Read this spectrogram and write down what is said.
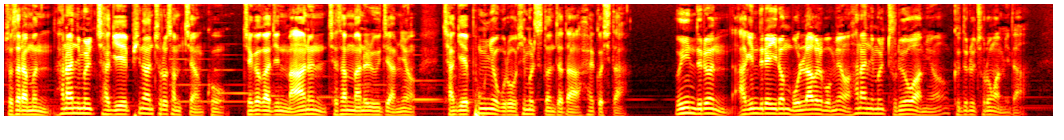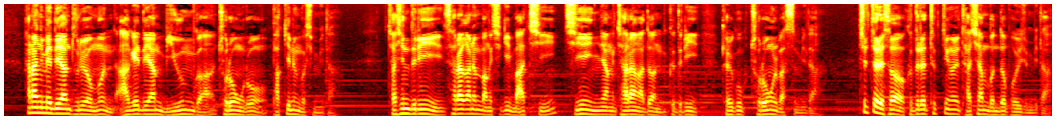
저 사람은 하나님을 자기의 피난처로 삼지 않고 제가 가진 많은 재산만을 의지하며 자기의 폭력으로 힘을 쓰던 자다 할 것이다. 의인들은 악인들의 이런 몰락을 보며 하나님을 두려워하며 그들을 조롱합니다. 하나님에 대한 두려움은 악에 대한 미움과 조롱으로 바뀌는 것입니다. 자신들이 살아가는 방식이 마치 지혜인 양 자랑하던 그들이 결국 조롱을 받습니다. 7절에서 그들의 특징을 다시 한 번 더 보여줍니다.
